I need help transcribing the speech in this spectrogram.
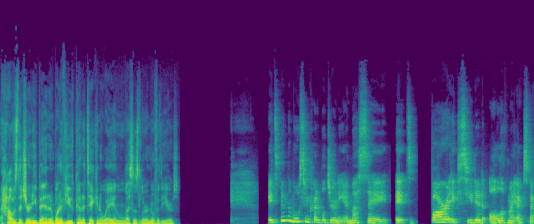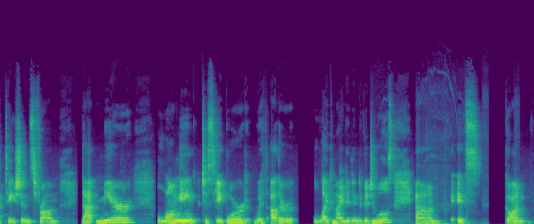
how's the journey journey been and what have you kind of taken away and lessons learned over the years? It's been the most incredible journey, I must say. It's far exceeded all of my expectations from that mere longing to skateboard with other like minded individuals. Um, it's gone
